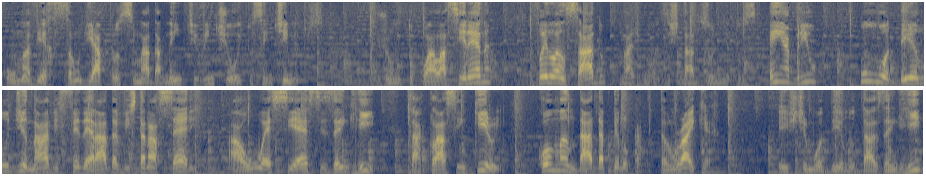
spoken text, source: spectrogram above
com uma versão de aproximadamente 28 centímetros junto com a La Sirena, foi lançado, mas nos Estados Unidos em abril, um modelo de nave federada vista na série, a USS Zheng da classe Inquiry, comandada pelo Capitão Riker. Este modelo da Zheng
